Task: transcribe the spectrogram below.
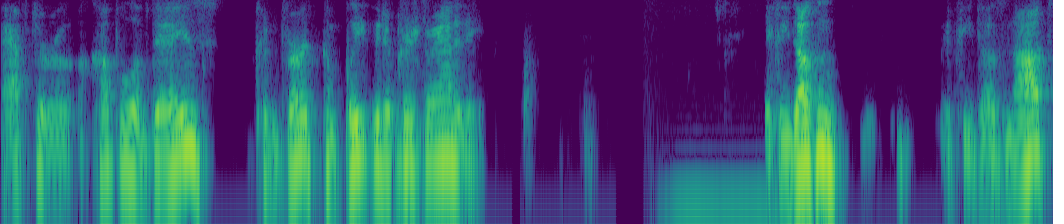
after a, a couple of days, convert completely to Christianity. If he doesn't, if he does not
